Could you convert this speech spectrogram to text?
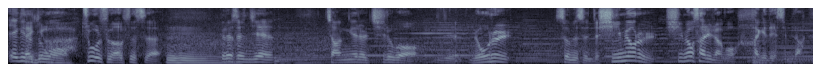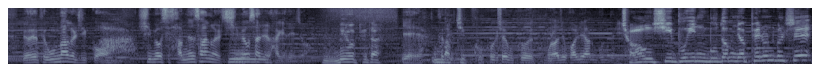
아기를 아기, 두고 아. 죽을 수가 없었어요. 음. 그래서 이제 장례를 치르고 이제 묘를 쓰면서 이제 시묘를 시묘살이라고 하게 됐습니다. 묘 옆에 운막을 짓고 시묘사 3년상을 시묘살이를 하게 되죠. 묘 옆에다 예, 예. 운막 짓고. 그, 전부 그 문화재 관리하는 분들이 정씨 부인 무덤 옆에는 글쎄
